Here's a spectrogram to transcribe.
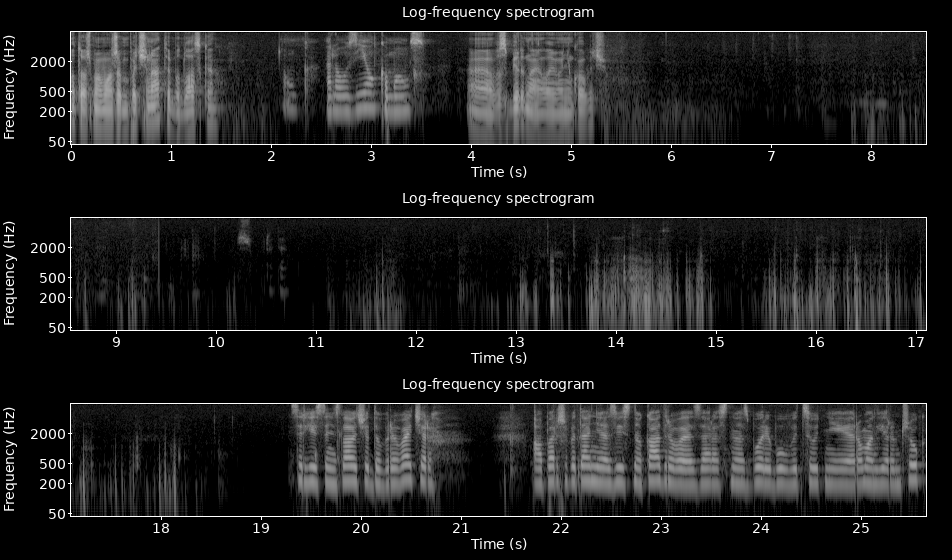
Отож, ми можемо починати, будь ласка. Donc allons-y, on commence. Е, В збірна Ілла Іванюкович. Сергій Станіславович, добрий вечір. А перше питання, звісно, кадрове. Зараз на зборі був відсутній Роман Яремчук.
